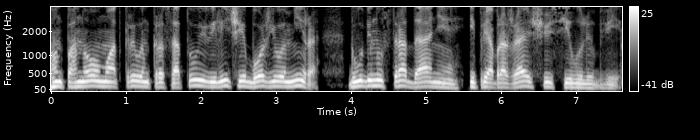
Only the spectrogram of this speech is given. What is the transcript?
Он по-новому открыл им красоту и величие Божьего мира, глубину страдания и преображающую силу любви.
